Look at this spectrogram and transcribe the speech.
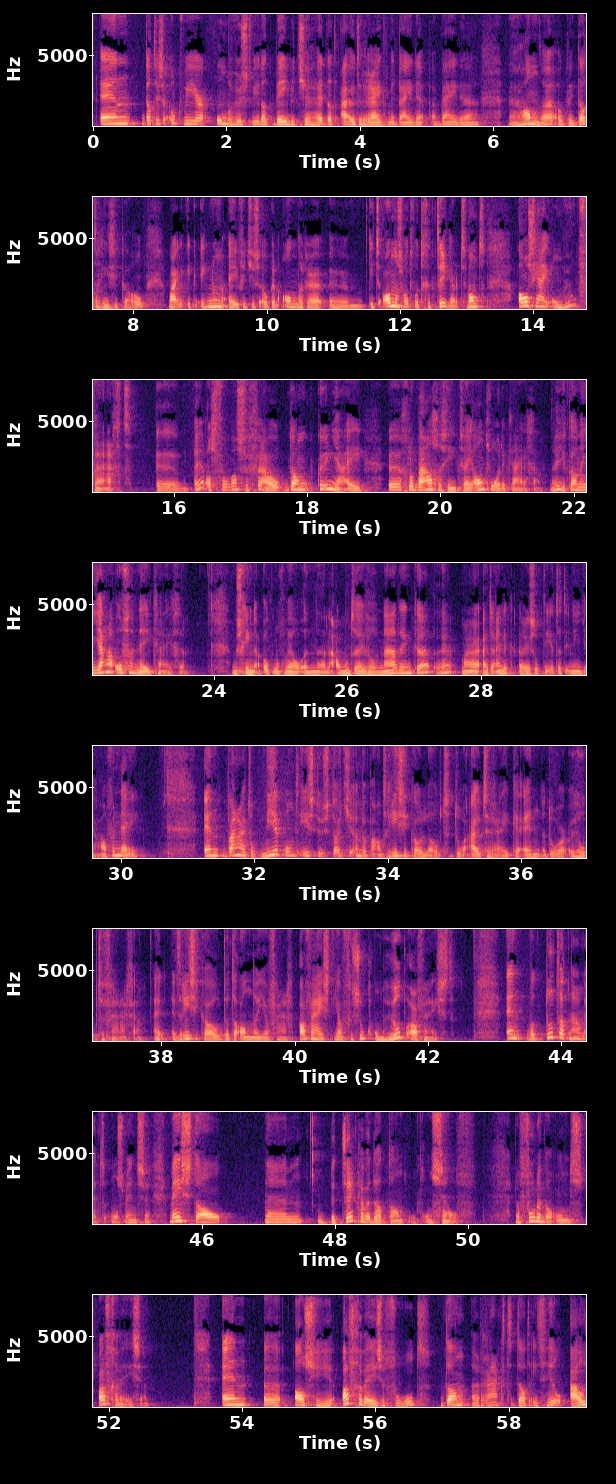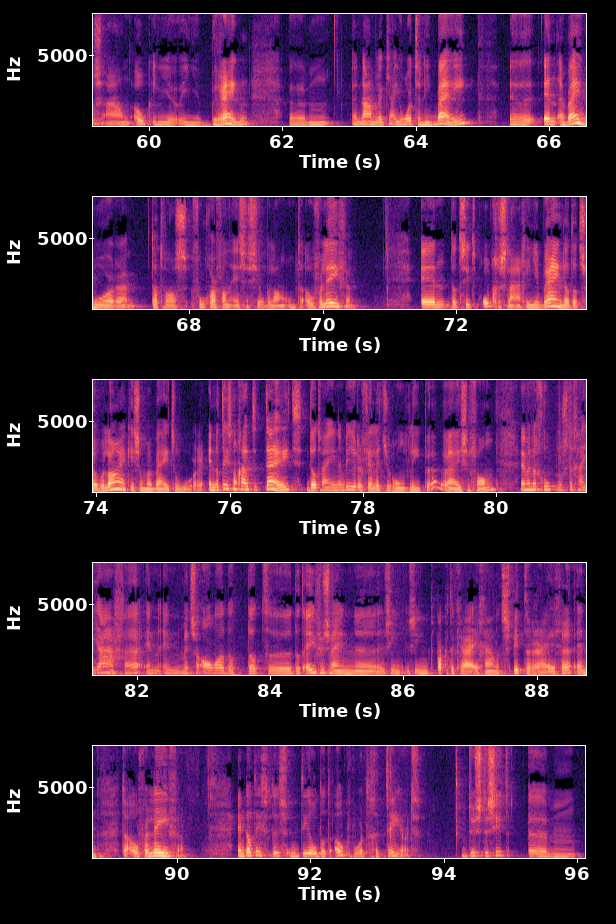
En dat is ook weer onbewust weer dat babytje hè, dat uitreikt met beide, beide uh, handen. Ook weer dat risico. Maar ik, ik noem eventjes ook een andere, um, iets anders wat wordt getriggerd. Want als jij om hulp vraagt, uh, als volwassen vrouw, dan kun jij uh, globaal gezien twee antwoorden krijgen. Je kan een ja of een nee krijgen. Misschien ook nog wel een, uh, nou, we moeten even nadenken, hè? maar uiteindelijk resulteert het in een ja of een nee. En waar het op neerkomt is dus dat je een bepaald risico loopt door uit te reiken en door hulp te vragen. En het risico dat de ander jouw vraag afwijst, jouw verzoek om hulp afwijst. En wat doet dat nou met ons mensen? Meestal um, betrekken we dat dan op onszelf. Dan voelen we ons afgewezen. En uh, als je je afgewezen voelt, dan raakt dat iets heel ouds aan, ook in je, in je brein. Um, namelijk, ja, je hoort er niet bij. Uh, en erbij horen, dat was vroeger van essentieel belang om te overleven. En dat zit opgeslagen in je brein dat dat zo belangrijk is om erbij te horen. En dat is nog uit de tijd dat wij in een berenvelletje rondliepen, bij wijze van. En met een groep moesten gaan jagen en, en met z'n allen dat, dat, uh, dat everzwijn uh, zien, zien te pakken te krijgen, aan het spit te rijgen en te overleven. En dat is dus een deel dat ook wordt getriggerd. Dus er zit, um,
